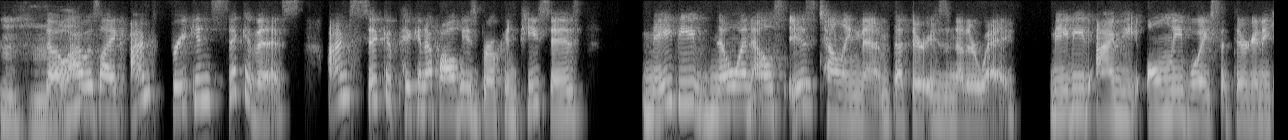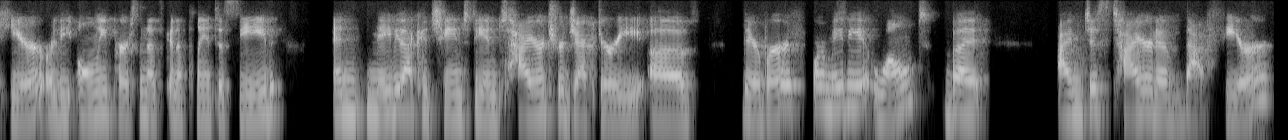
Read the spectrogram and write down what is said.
Mm-hmm. So I was like, I'm freaking sick of this. I'm sick of picking up all these broken pieces, maybe no one else is telling them that there is another way. Maybe I'm the only voice that they're going to hear or the only person that's going to plant a seed. And maybe that could change the entire trajectory of their birth, or maybe it won't. But I'm just tired of that fear.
